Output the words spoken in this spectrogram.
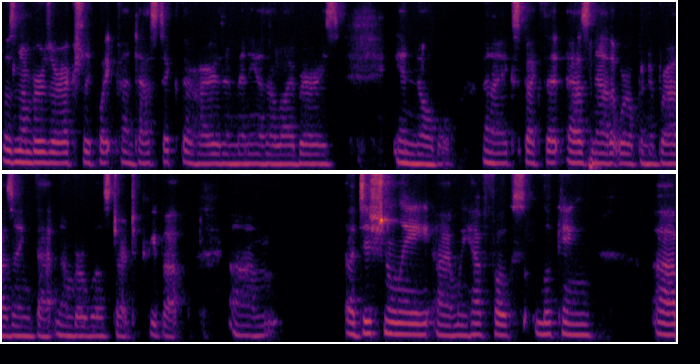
Those numbers are actually quite fantastic. They're higher than many other libraries in Noble. And I expect that as now that we're open to browsing, that number will start to creep up. Um, additionally, um, we have folks looking uh,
